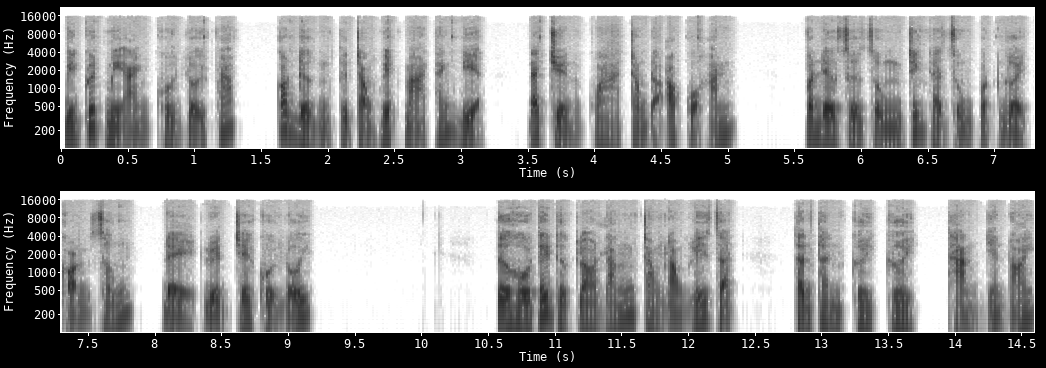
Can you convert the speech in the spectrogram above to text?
bí quyết mỹ ảnh khôi lỗi pháp có đường từ trong huyết ma thánh địa đã chuyển qua trong đầu óc của hắn, và đều sử dụng chính là dùng một người còn sống để luyện chế khôi lỗi. Tự hồ thấy được lo lắng trong lòng Lý Giật, thân thân cười cười, thản nhiên nói.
